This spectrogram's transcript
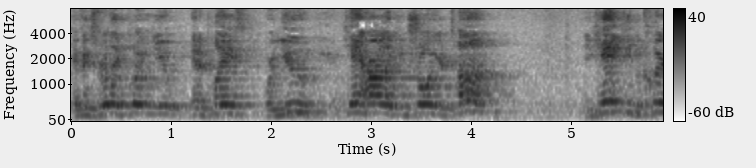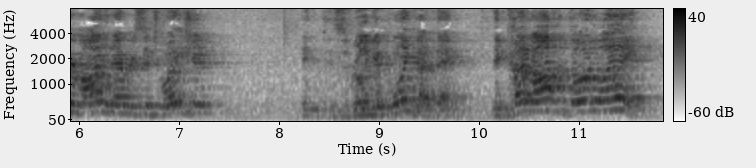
if it's really putting you in a place where you can't hardly control your tongue, you can't keep a clear mind in every situation. It, this is a really good point, I think. Then cut it off and throw it away.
